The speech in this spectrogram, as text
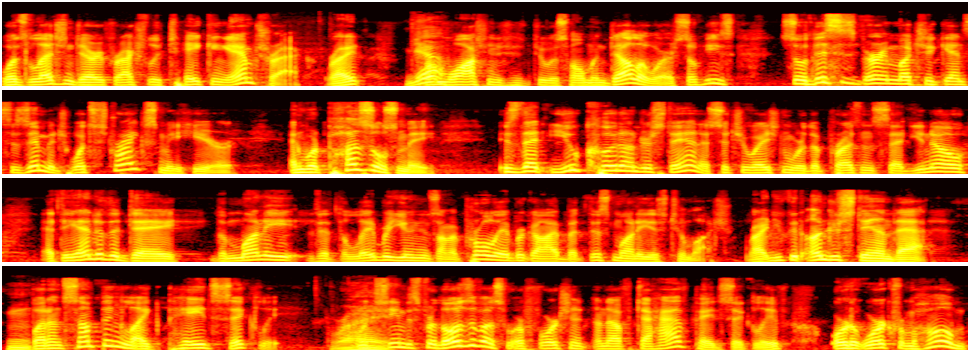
was legendary for actually taking Amtrak, right, yeah. from Washington to his home in Delaware. So he's so this is very much against his image. What strikes me here, and what puzzles me, is that you could understand a situation where the president said, you know, at the end of the day, the money that the labor unions, I'm a pro labor guy, but this money is too much, right? You could understand that. Hmm. But on something like paid sick leave Right. Which seems for those of us who are fortunate enough to have paid sick leave or to work from home,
